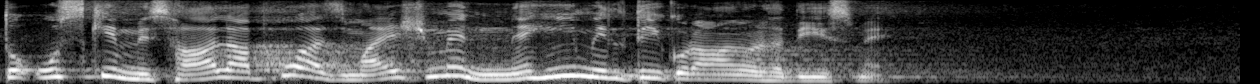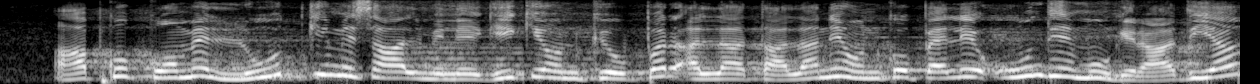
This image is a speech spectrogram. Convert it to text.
تو اس کی مثال آپ کو آزمائش میں نہیں ملتی قرآن اور حدیث میں۔ آپ کو قوم لوت کی مثال ملے گی کہ ان کے اوپر اللہ تعالیٰ نے ان کو پہلے اوندھے منہ گرا دیا،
